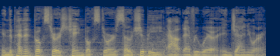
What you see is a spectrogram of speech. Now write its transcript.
independent bookstores, chain bookstores. So it should be out everywhere in January.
